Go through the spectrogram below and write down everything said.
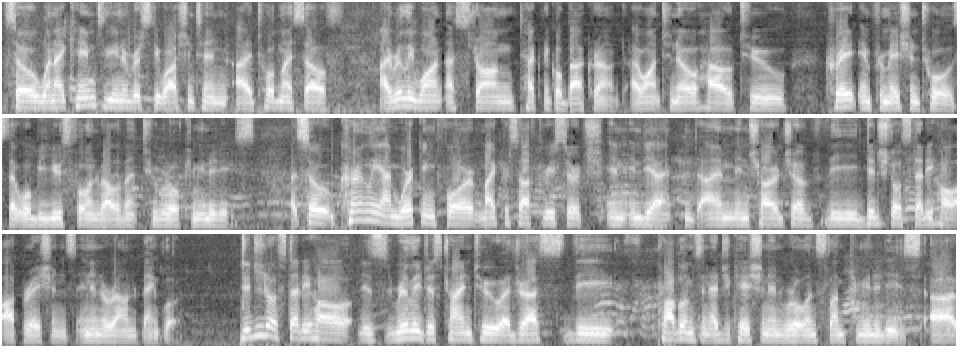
So when I came to the University of Washington, I told myself, I really want a strong technical background. I want to know how to create information tools that will be useful and relevant to rural communities. So currently I'm working for Microsoft Research in India and I'm in charge of the digital study hall operations in and around Bangalore. Digital Study Hall is really just trying to address the problems in education in rural and slum communities uh,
